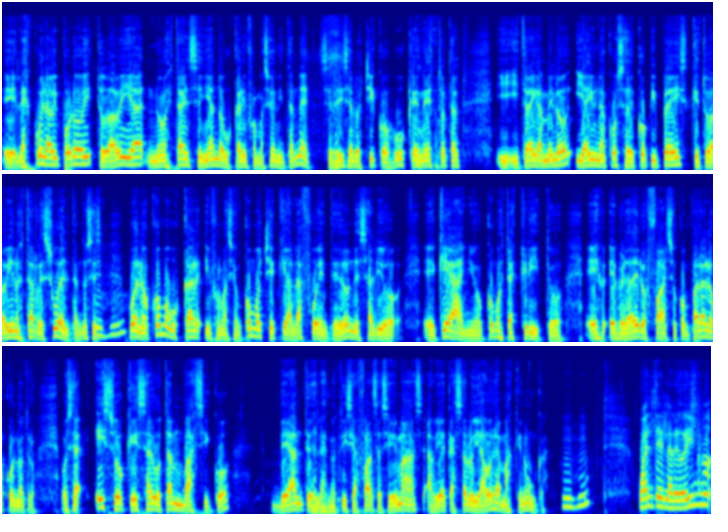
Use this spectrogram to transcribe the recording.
eh, la escuela hoy por hoy todavía no está enseñando a buscar información en Internet. Se les dice a los chicos, busquen esto, tal, y, y tráiganmelo, y hay una cosa de copy-paste que todavía no está resuelta. Entonces, bueno, ¿cómo buscar información? ¿Cómo chequear la fuente? ¿De dónde salió? Eh, ¿Qué año? ¿Cómo está escrito? ¿Es, es verdadero o falso? Compararlo con otro. O sea, eso que es algo tan básico de antes de las noticias falsas y demás, había que hacerlo y ahora más que nunca. Walter, el algoritmo,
